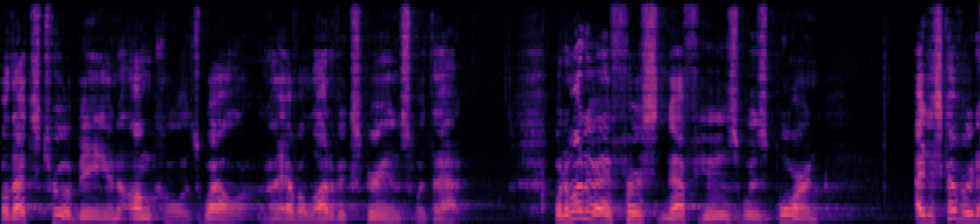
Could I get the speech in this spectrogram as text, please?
Well, that's true of being an uncle as well, and I have a lot of experience with that. When one of my first nephews was born, I discovered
